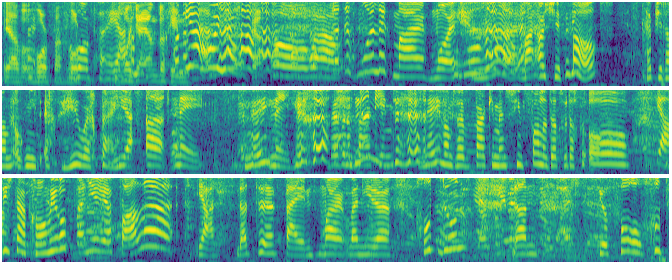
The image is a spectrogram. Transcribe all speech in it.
ja, worpen. worpen. Worpen, ja. Wat jij aan het begin. Ja. Ja. Oh, wauw. Dat is moeilijk, maar mooi. Ja, maar als je valt, heb je dan ook niet echt heel erg pijn? Ja, eh, nee. Nee? Nee. We hebben een paar nu keer- niet. Nee, want we hebben een paar keer mensen zien vallen dat we dachten, oh, Ja. die staat gewoon weer op. Wanneer je vallen, ja, dat is pijn. Maar wanneer je goed doen, dan je voelt goed.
